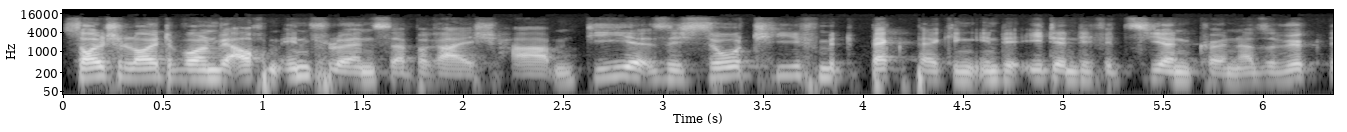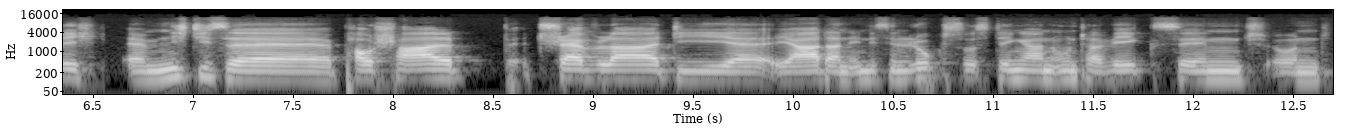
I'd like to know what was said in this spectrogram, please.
Solche Leute wollen wir auch im Influencer-Bereich haben, die sich so tief mit Backpacking identifizieren können. Also wirklich ähm, nicht diese Pauschal-Traveler, die äh, ja dann in diesen Luxusdingern unterwegs sind und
